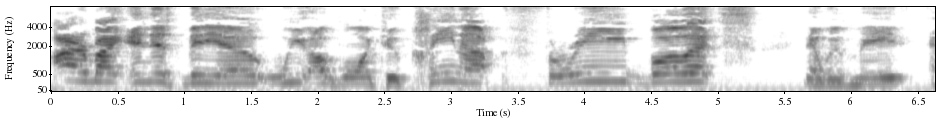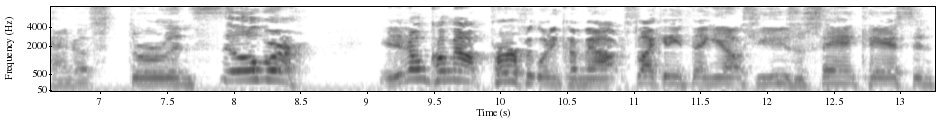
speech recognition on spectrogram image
All right, everybody, in this video, we are going to clean up three bullets that we've made out of sterling silver. They don't come out perfect when they come out. It's like anything else. You use a sand casting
